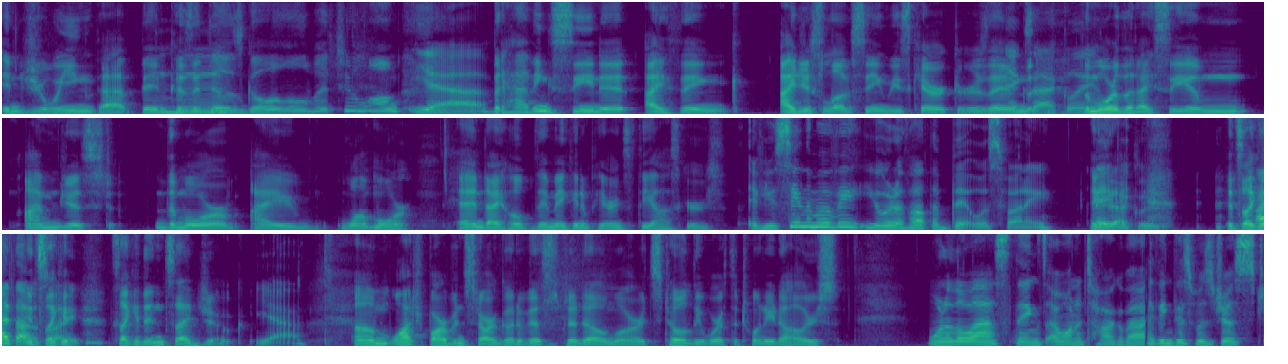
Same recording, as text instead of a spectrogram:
enjoying that bit because Mm-hmm. it does go a little bit too long. yeah, But having seen it, I think I just love seeing these characters, and Exactly. the more that I see them, I'm just the more I want more, and I hope they make an appearance at the Oscars. if you've seen the movie, you would have thought the bit was funny. Maybe. Exactly. It's like I a, thought it it's was like a, it's like an inside joke. Yeah. Um, watch Barb and Star go to Vista Del Mar. It's totally worth the twenty dollars. One of the last things I want to talk about, I think this was just,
